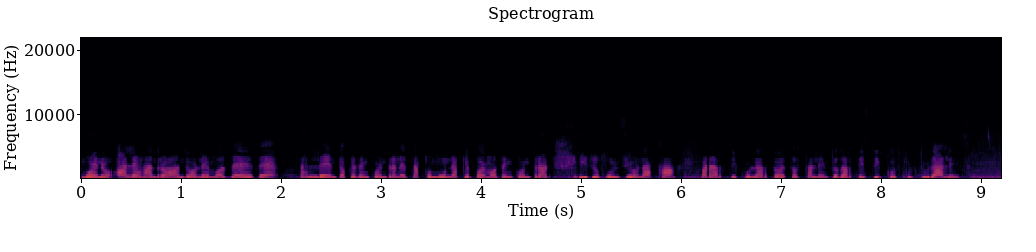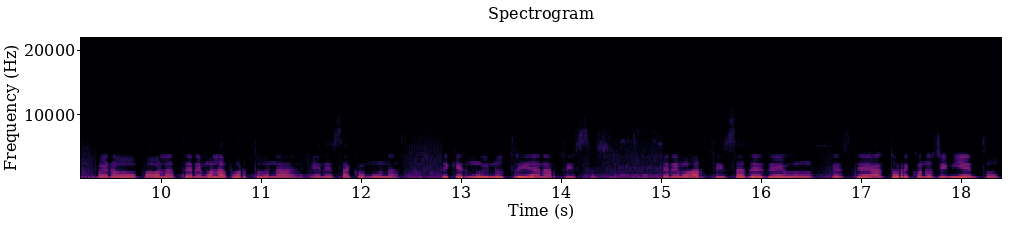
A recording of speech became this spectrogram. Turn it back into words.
Bueno, Alejandro, cuando hablemos de ese talento que se encuentra en esta comuna, ¿qué podemos encontrar? Y su función acá para articular todos estos talentos artísticos, culturales. Bueno, Paola, tenemos la fortuna en esta comuna de que es muy nutrida en artistas. Tenemos artistas desde un, pues, alto reconocimiento,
